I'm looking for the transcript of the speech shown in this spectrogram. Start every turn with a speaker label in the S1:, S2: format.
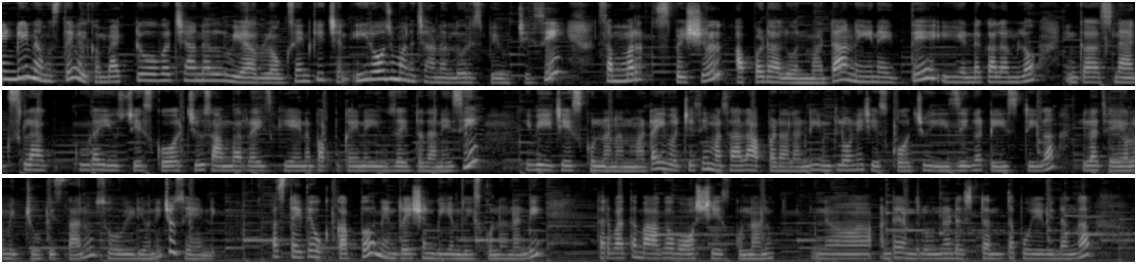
S1: అండి నమస్తే. Welcome back to our channel. VR blogs and kitchen ఈరోజు మన ఛానల్లో రెసిపీ వచ్చేసి సమ్మర్ స్పెషల్ అప్పడాలు అనమాట నేనైతే ఈ ఎండాకాలంలో ఇంకా స్నాక్స్లా కూడా యూజ్ చేసుకోవచ్చు. సాంబార్ రైస్కి అయినా పప్పుకైనా యూజ్ అవుతుంది అనేసి ఇవి చేసుకున్నాను అనమాట ఇవి వచ్చేసి మసాలా అప్పడాలండి. ఇంట్లోనే చేసుకోవచ్చు. ఈజీగా టేస్టీగా ఎలా చేయాలో మీకు చూపిస్తాను. సో వీడియోని చూసేయండి. ఫస్ట్ అయితే ఒక కప్పు నేను రేషన్ బియ్యం తీసుకున్నానండి. తర్వాత బాగా వాష్ చేసుకున్నాను. అంటే అందులో ఉన్న డస్ట్ అంతా పోయే విధంగా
